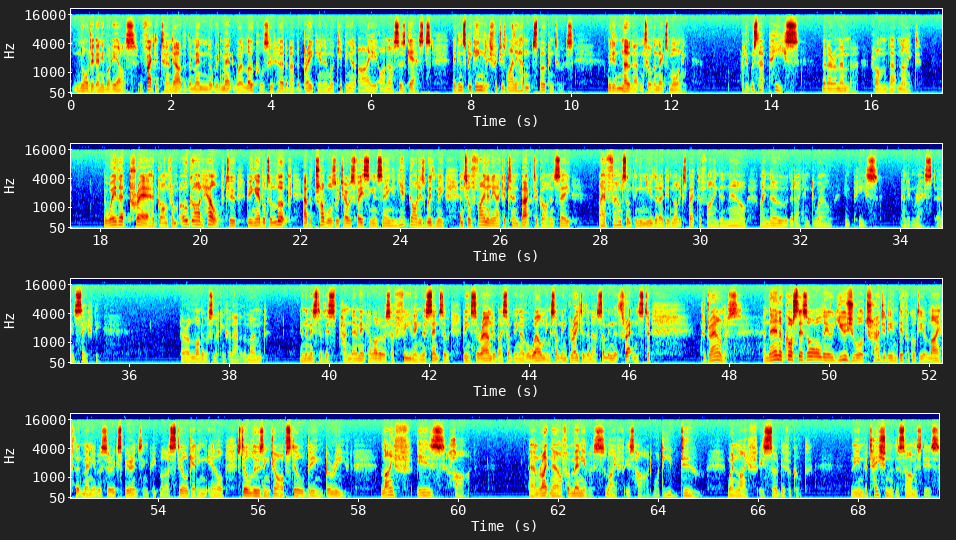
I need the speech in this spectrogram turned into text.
nor did anybody else. In fact, it turned out that the men that we'd met were locals who'd heard about the break in and were keeping an eye on us as guests. They didn't speak English, which is why they hadn't spoken to us. We didn't know that until the next morning. But it was that peace that I remember from that night. The way that prayer had gone from, oh God, help, to being able to look at the troubles which I was facing and saying, and yet God is with me, until finally I could turn back to God and say, I have found something in you that I did not expect to find, and now I know that I can dwell in peace and in rest and in safety. There are a lot of us looking for that at the moment. In the midst of this pandemic, a lot of us are feeling the sense of being surrounded by something overwhelming, something greater than us, something that threatens to to drown us. And then, of course, there's all the usual tragedy and difficulty of life that many of us are experiencing. People are still getting ill, still losing jobs, still being bereaved. Life is hard. And right now, for many of us, life is hard. What do you do when life is so difficult? The invitation of the psalmist is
